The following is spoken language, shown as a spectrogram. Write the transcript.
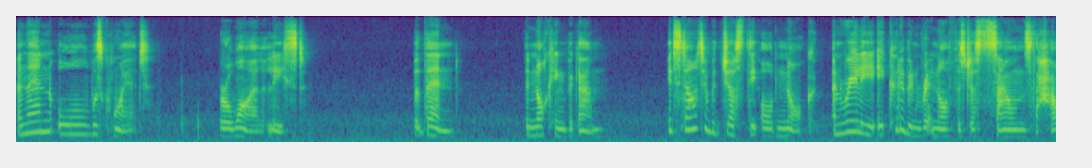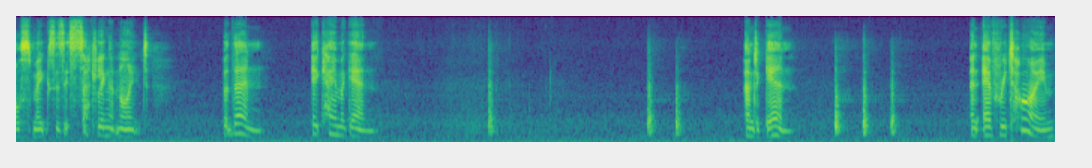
And then all was quiet. For a while, at least. But then, the knocking began. It started with just the odd knock, and really, it could have been written off as just sounds the house makes as it's settling at night. But then, it came again. And again. And every time,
